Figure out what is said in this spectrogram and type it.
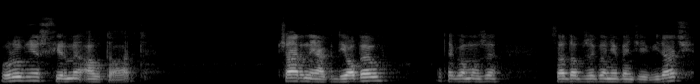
również firmy AutoArt. Czarny jak diabeł, dlatego może za dobrze go nie będzie widać.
